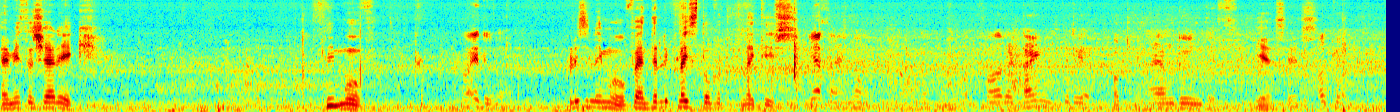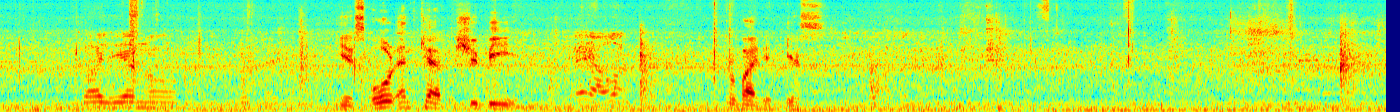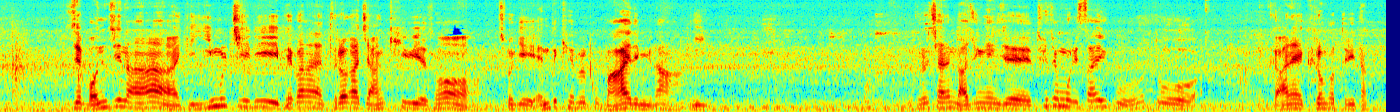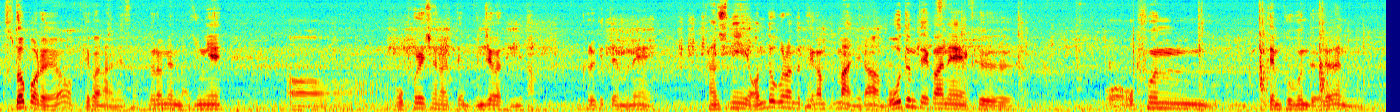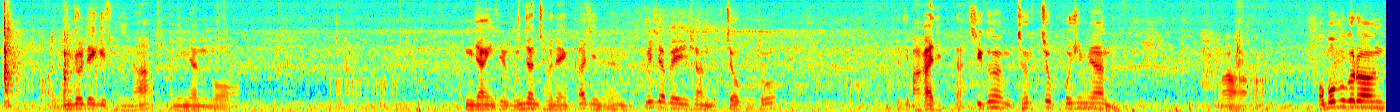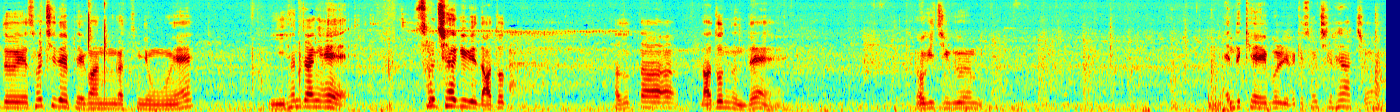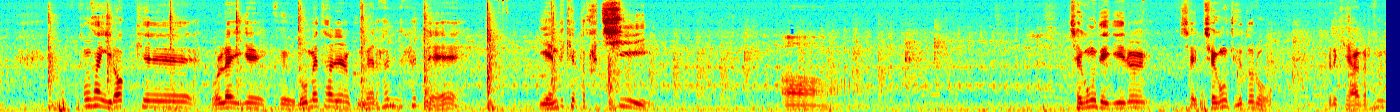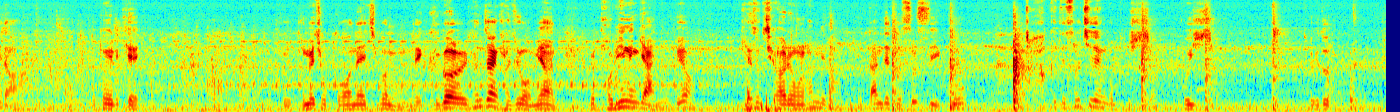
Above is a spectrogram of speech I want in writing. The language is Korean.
Hey, Mr. Sherik. Remove. Why do that? Please remove and replace it over like this. Yes, I know. For a time period, Okay. I am doing this. Yes, yes. Okay. Because here no. Yes, all end cap should be Yeah, yeah, all. provided. Yes. 이제 먼지나 이렇게 이물질이 배관 안에 들어가지 않기 위해서 저기 end cap을 꼭 막아야 됩니다. 이 그렇지 않으면 나중에 이제 퇴적물이 쌓이고 또 그 안에 그런 것들이 다 굳어버려요 배관 안에서 그러면 나중에 어, operation 할 때 문제가 됩니다. 그렇기 때문에 단순히 언더그라운드 배관뿐만 아니라 모든 배관의 그 어, 오픈된 부분들은 어, 연결되기 전이나 아니면 뭐 어, 공장 이제 운전 전에까지는 preservation 목적으로 어, 그렇게 막아야 됩니다. 지금 저쪽 보시면 어, aboveground에 설치된 배관 같은 경우에 이 현장에 설치하기 위해 놔뒀 놔뒀다 놔뒀는데 여기 지금 end cap을 이렇게 설치를 해놨죠. 통상 이렇게 원래 이게 그 raw material을 구매를 할 때 이 end cap도 같이 어 제공되기를 제, 제공되도록 그렇게 계약을 합니다. 어, 보통 이렇게 어, 그 구매 조건에 집어넣는데 그걸 현장에 가져오면 버리는 게 아니고요. 계속 재활용을 합니다. 딴 데도 쓸 수 있고 저 끝에 설치된 거 보시죠. 보이시죠? 저기도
